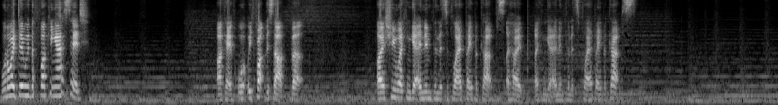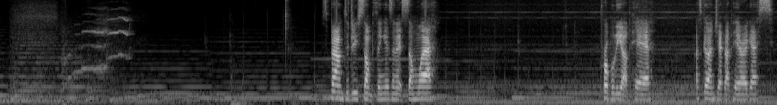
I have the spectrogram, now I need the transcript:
What am I doing with the fucking acid? Okay, well, we fucked this up, but I assume I can get an infinite supply of paper cups. I hope I can get an infinite supply of paper cups. It's bound to do something, isn't it, somewhere? Probably up here. Let's go and check up here, I guess.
